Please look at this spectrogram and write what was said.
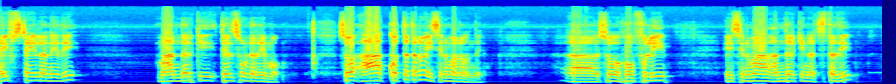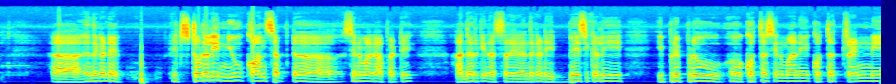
లైఫ్ స్టైల్ అనేది మా అందరికీ తెలిసి ఉండదేమో. సో ఆ కొత్తతనం ఈ సినిమాలో ఉంది. సో హోప్ఫుల్లీ ఈ సినిమా అందరికీ నచ్చుతుంది. ఎందుకంటే ఇట్స్ టోటలీ న్యూ కాన్సెప్ట్ సినిమా కాబట్టి అందరికీ నచ్చుతుంది. ఎందుకంటే బేసికలీ ఇప్పుడిప్పుడు కొత్త సినిమాని కొత్త ట్రెండ్ని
